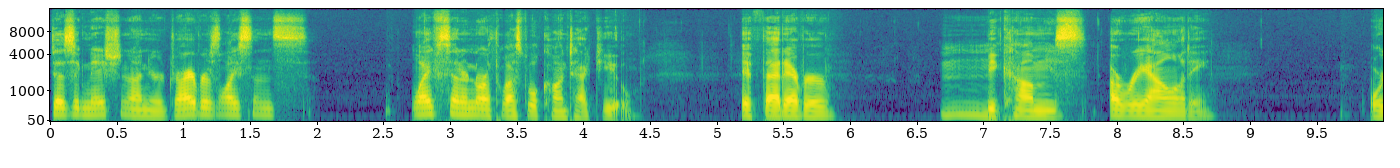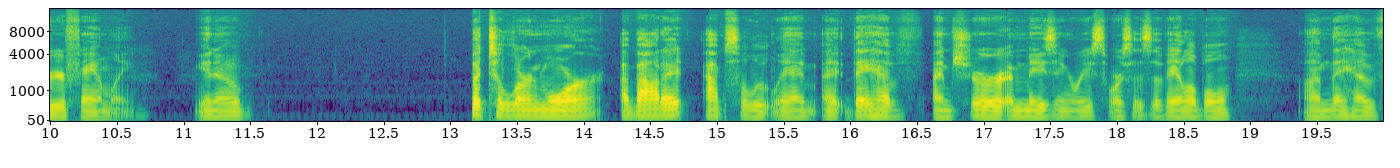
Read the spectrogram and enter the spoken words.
designation on your driver's license. Life Center Northwest will contact you if that ever Mm. becomes a reality or your family, you know. But to learn more about it, absolutely. I, I, they have, I'm sure, amazing resources available. Um, they have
